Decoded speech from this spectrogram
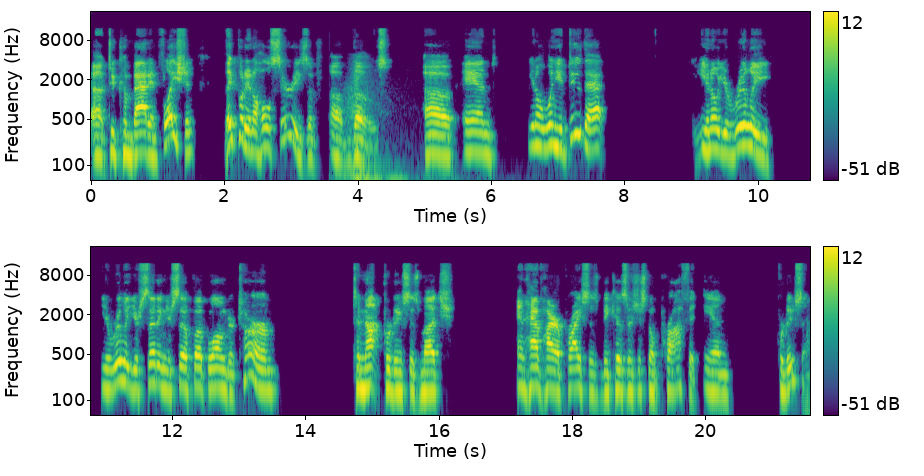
uh, to combat inflation. They put in a whole series of of those, uh, and you know, when you do that, you know, you're really you're really you're setting yourself up longer term to not produce as much and have higher prices because there's just no profit in producing.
